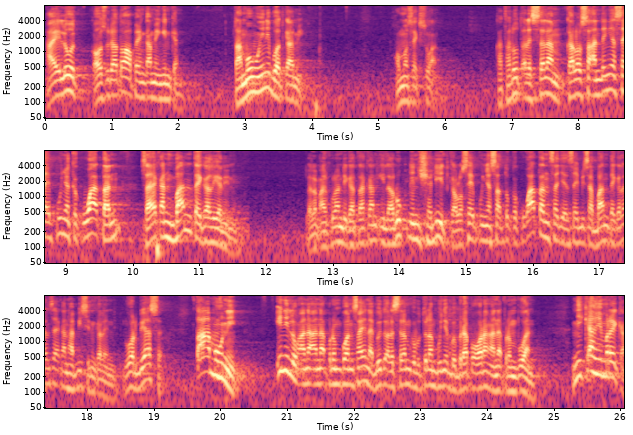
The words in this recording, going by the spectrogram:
Hai Lut, kau sudah tahu apa yang kami inginkan. Tamumu ini buat kami. Homoseksual. Kata Lut alaihissalam, kalau seandainya saya punya kekuatan, saya akan bantai kalian ini. Dalam Al-Quran dikatakan ila ruknin syadid. Kalau saya punya satu kekuatan saja saya bisa bantai kalian, saya akan habisin kalian. Luar biasa. Tamu nih, ini loh anak-anak perempuan saya, Nabi Hud AS kebetulan punya beberapa orang anak perempuan. Nikahi mereka.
